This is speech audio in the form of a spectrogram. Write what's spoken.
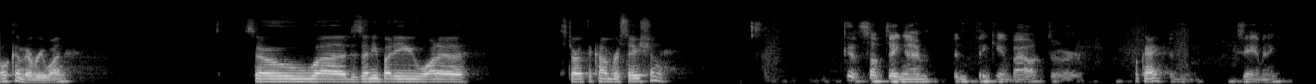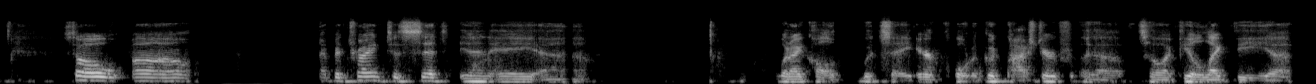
Welcome, everyone. So, uh, does anybody want to start the conversation? Got something I've been thinking about or Okay. examining. So, uh, I've been trying to sit in a uh, what I call, would say, air quote, a good posture. Uh, so I feel like the uh,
